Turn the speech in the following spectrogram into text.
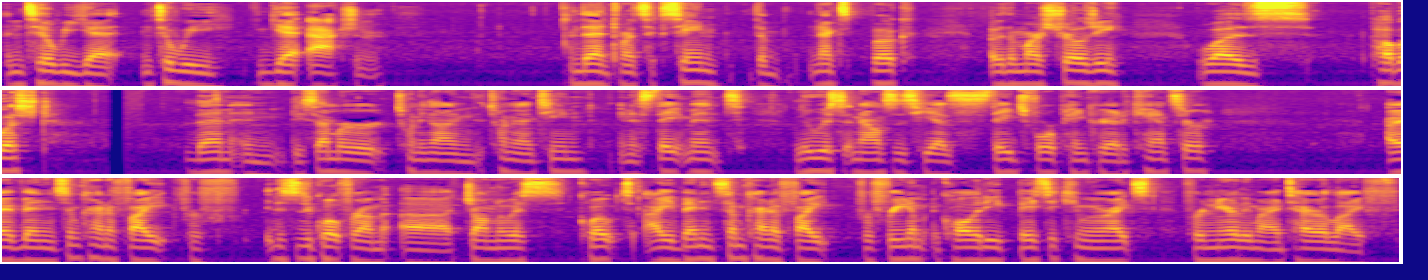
until we get until we get action. And then 2016, the next book of the March trilogy was published. Then in December 29, 2019, in a statement, Lewis announces he has stage 4 pancreatic cancer. I have been in some kind of fight for this is a quote from uh, John Lewis quote I have been in some kind of fight for freedom, equality, basic human rights for nearly my entire life.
